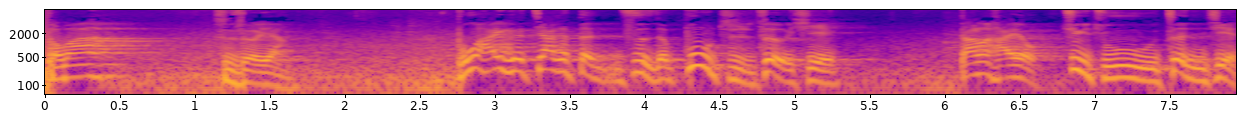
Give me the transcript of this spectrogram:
懂吗？是这样，不过还有一个加个等字的，不止这些，当然还有具足正见，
